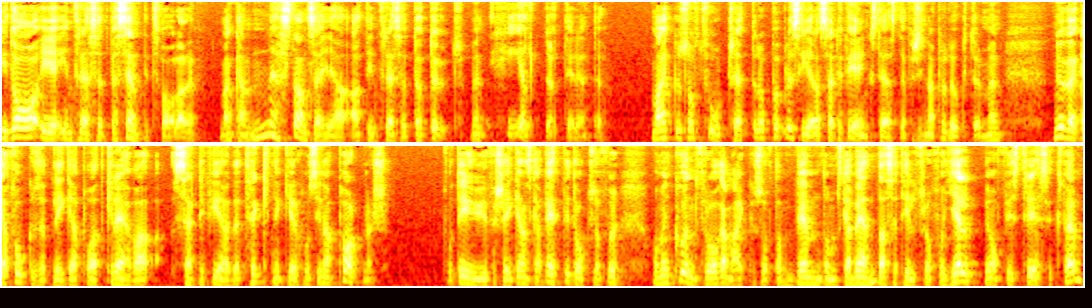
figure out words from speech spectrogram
Idag är intresset väsentligt svalare. Man kan nästan säga att intresset dött ut, men helt dött är det inte. Microsoft fortsätter att publicera certifieringstester för sina produkter, men nu verkar fokuset ligga på att kräva certifierade tekniker hos sina partners. Och det är ju i och för sig ganska vettigt också, för om en kund frågar Microsoft om vem de ska vända sig till för att få hjälp med Office 365,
